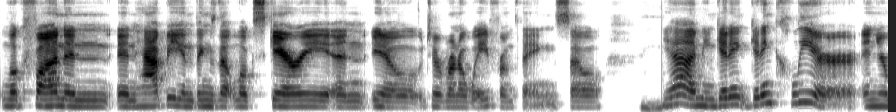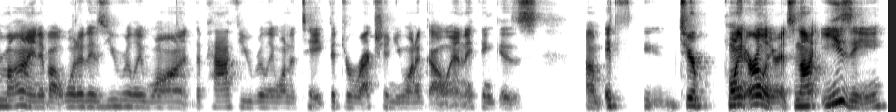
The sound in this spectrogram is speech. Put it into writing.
look fun and and happy, and things that look scary, and you know, to run away from things. So, Mhm. yeah, I mean, getting getting clear in your mind about what it is you really want, the path you really want to take, the direction you want to go in, I think is um, it's to your point earlier. It's not easy,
